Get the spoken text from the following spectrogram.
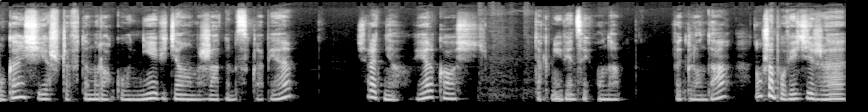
bo gęsi jeszcze w tym roku nie widziałam w żadnym sklepie. Średnia wielkość, tak mniej więcej ona wygląda. No, muszę powiedzieć, że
